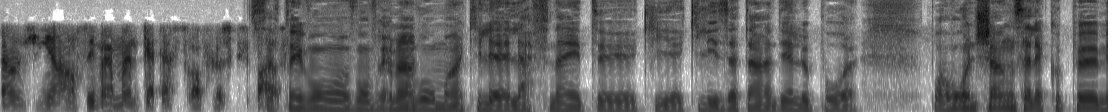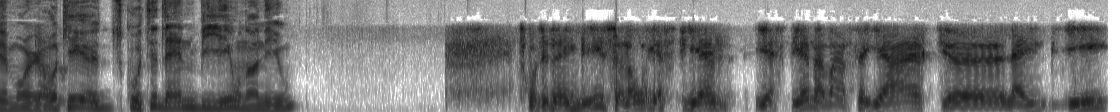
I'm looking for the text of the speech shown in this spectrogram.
dans le junior, c'est vraiment une catastrophe, là, ce qui se passe. Certains vont, vont vraiment vont manquer la, la fenêtre euh, qui, euh, qui les attendait là, pour, euh, pour avoir une chance à la Coupe Memorial. OK, euh, du côté de la NBA, on en est où? Du côté de la NBA, selon ESPN, ESPN avançait hier que la NBA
